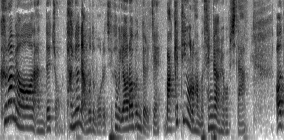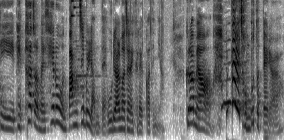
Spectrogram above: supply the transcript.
그러면 안 되죠. 당연히 아무도 모르지. 그럼 여러분들 이제 마케팅으로 한번 생각을 해봅시다. 어디 백화점에 새로운 빵집을 연대. 우리 얼마 전에 그랬거든요. 그러면 한 달 전부터 때려요.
